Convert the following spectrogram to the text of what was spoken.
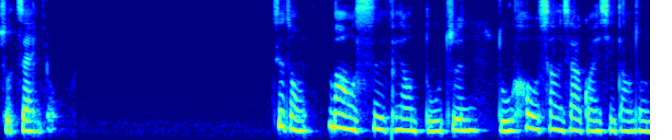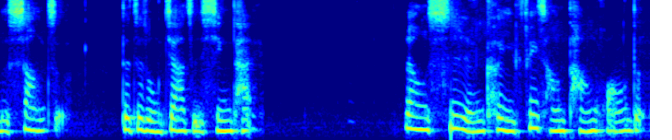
所占有。这种貌似非常独尊独厚上下关系当中的上者的这种价值心态，让诗人可以非常堂皇的、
